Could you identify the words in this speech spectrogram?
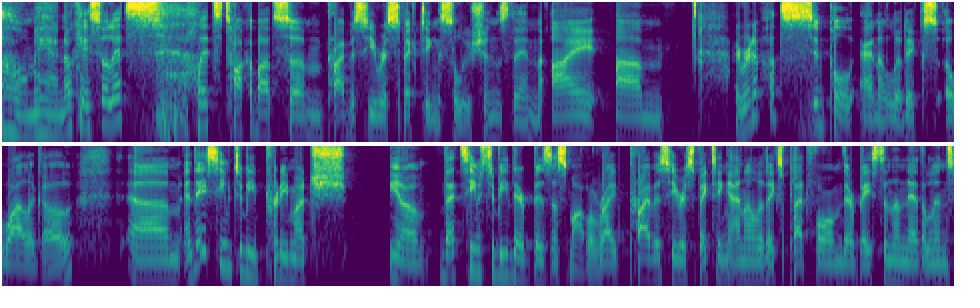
Oh man. Okay, so let's let's talk about some privacy respecting solutions. Then I. Um, I read about Simple Analytics a while ago, um, and they seem to be pretty much you know that seems to be their business model, right? Privacy respecting analytics platform. They're based in the Netherlands.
